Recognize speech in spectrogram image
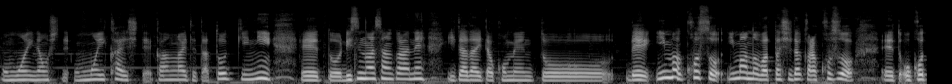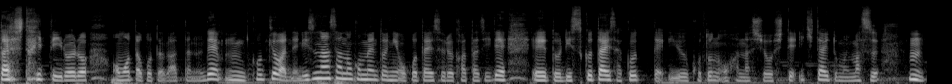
思い直して思い返して考えてた時に、えー、とリスナーさんからねいただいたコメントで今こそ今の私だからこそ、えー、とお答えしたいっていろいろ思ったことがあったので、うん、今日はねリスナーさんのコメントにお答えする形で、えーと、リスク対策っていうことのお話をしていきたいと思います。うん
